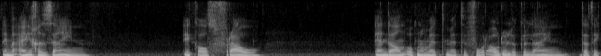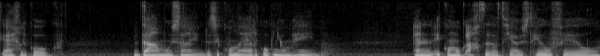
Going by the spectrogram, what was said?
in mijn eigen zijn, ik als vrouw, en dan ook nog met, met de voorouderlijke lijn, dat ik eigenlijk ook daar moest zijn. Dus ik kon er eigenlijk ook niet omheen. En ik kom ook achter dat juist heel veel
